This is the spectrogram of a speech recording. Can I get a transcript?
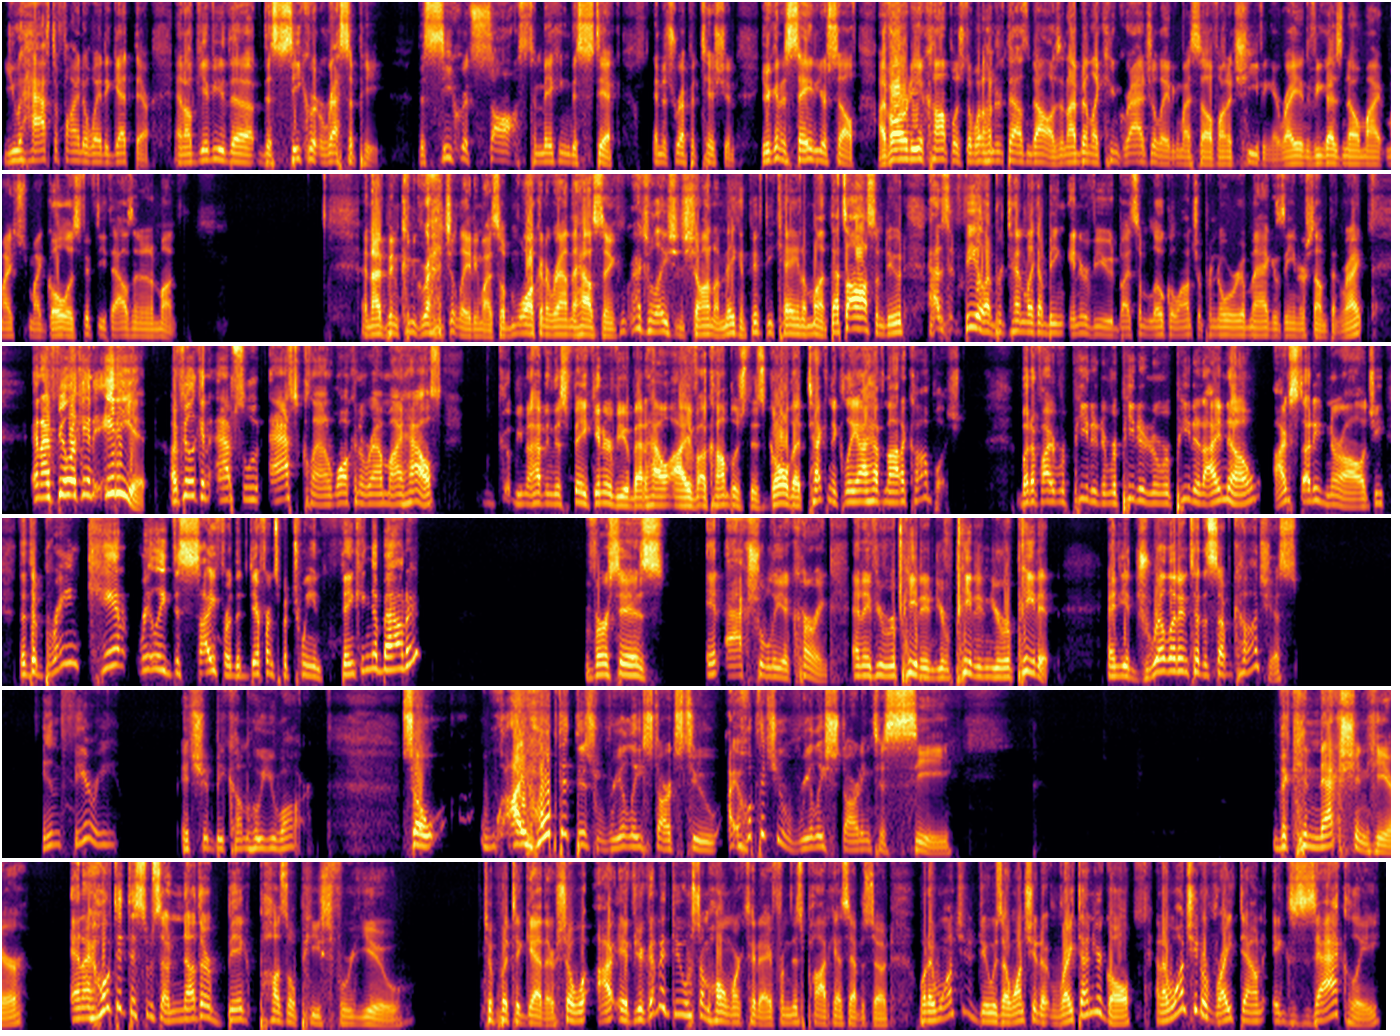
You have to find a way to get there. And I'll give you the the secret recipe, the secret sauce to making this stick and its repetition. You're going to say to yourself, I've already accomplished the $100,000 and I've been like congratulating myself on achieving it, right? If you guys know my my my goal is 50,000 in a month. And I've been congratulating myself. I'm walking around the house saying, Congratulations, Sean, I'm making 50K in a month. That's awesome, dude. How does it feel? I pretend like I'm being interviewed by some local entrepreneurial magazine or something, right? And I feel like an idiot. I feel like an absolute ass clown walking around my house, you know, having this fake interview about how I've accomplished this goal that technically I have not accomplished. But if I repeat it and repeat it and repeat it, I know I've studied neurology that the brain can't really decipher the difference between thinking about it versus it actually occurring. And if you repeat it and you repeat it and you repeat it and you drill it into the subconscious, in theory, it should become who you are. So I hope that this really starts to, I hope that you're really starting to see the connection here. And I hope that this was another big puzzle piece for you to put together. So, I, if you're going to do some homework today from this podcast episode, what I want you to do is I want you to write down your goal and I want you to write down exactly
